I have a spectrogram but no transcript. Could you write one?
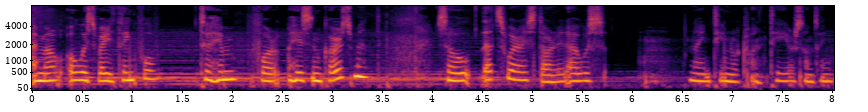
I'm always very thankful to him for his encouragement. So that's where I started. I was 19 or 20 or something.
